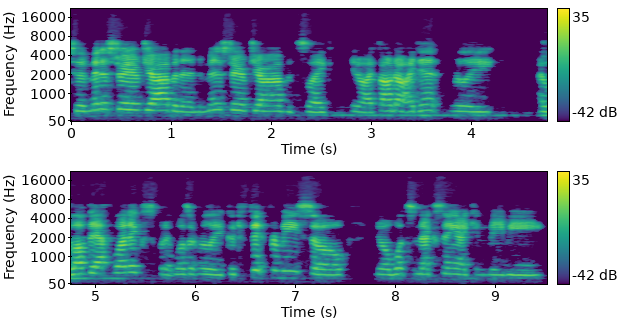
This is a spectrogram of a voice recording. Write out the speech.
to administrative job, and then an administrative job. It's like you know I found out I didn't really I love the athletics, but it wasn't really a good fit for me. So you know what's the next thing I can maybe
